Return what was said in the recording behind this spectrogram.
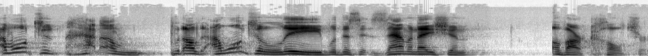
I, want to, how do I put all, I want to leave with this examination of our culture.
